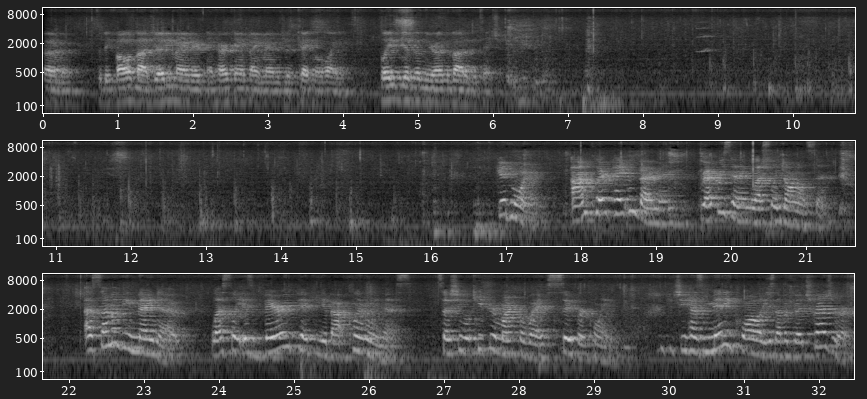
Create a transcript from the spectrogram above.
Bowman, to be followed by Jody Maynard and her campaign manager, Kate Mulaney. Please give them your undivided attention. Good morning. I'm Claire Peyton Bowman, representing Leslie Donaldson. As some of you may know, Leslie is very picky about cleanliness, so she will keep your microwave super clean. She has many qualities of a good treasurer.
